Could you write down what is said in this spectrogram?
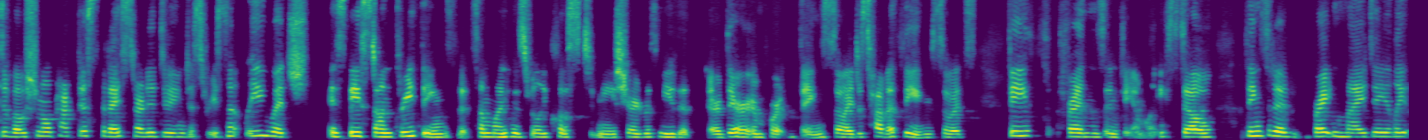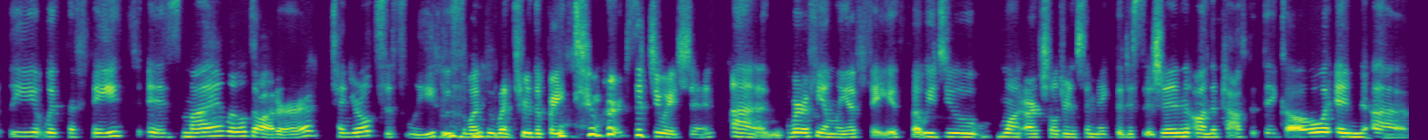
devotional practice that I started doing just recently, which is based on three things that someone who's really close to me shared with me that are their important things. So I just have a theme. So it's faith, friends, and family. So things that have brightened my day lately with the faith is my little daughter, 10 year old Cicely, who's the one who went through the brain tumor situation. Um, we're a family of faith, but we do want our children to make the decision on the path that they go. And um,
